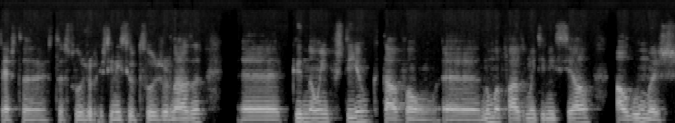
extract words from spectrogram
esta, esta sua, este início de sua jornada, uh, que não investiam, que estavam uh, numa fase muito inicial, algumas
